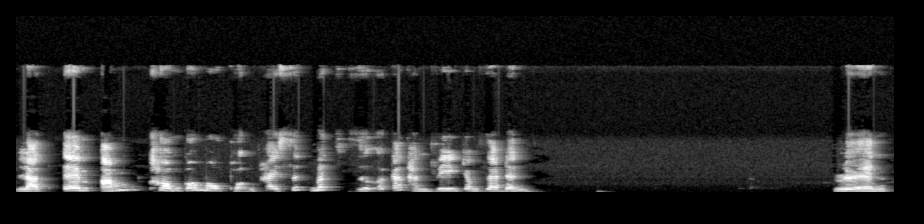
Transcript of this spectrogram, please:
là êm ấm, không có mâu thuẫn hay xích mích giữa các thành viên trong gia đình. Luyện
